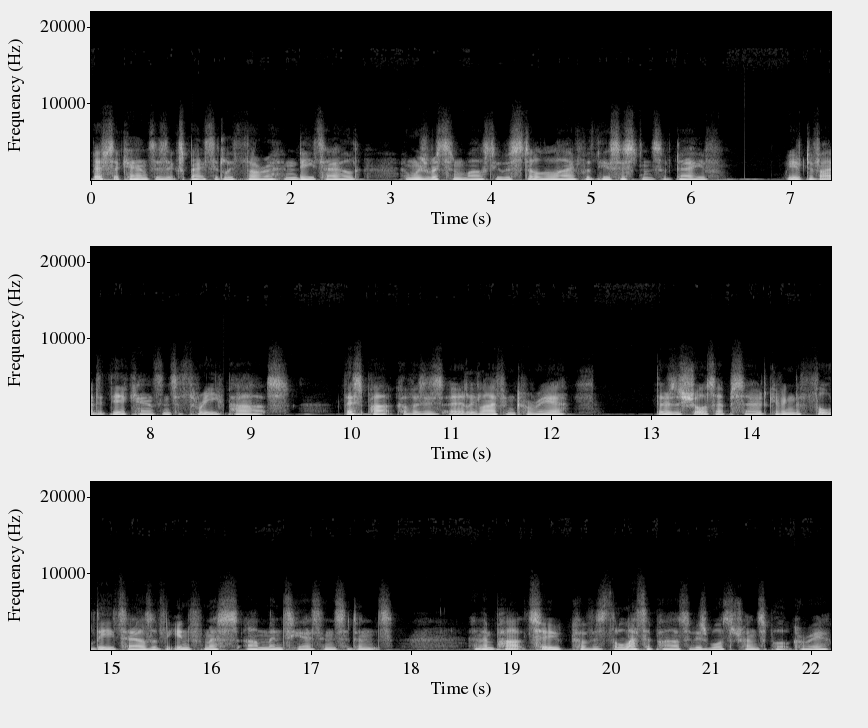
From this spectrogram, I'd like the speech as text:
Biff's account is expectedly thorough and detailed, and was written whilst he was still alive with the assistance of Dave. We have divided the account into three parts. This part covers his early life and career. There is a short episode giving the full details of the infamous Armentières incident, and then part two covers the latter part of his water transport career.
